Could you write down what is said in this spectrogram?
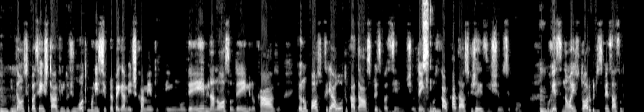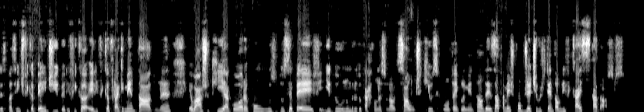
Uhum. Então, se o paciente está vindo de um outro município para pegar medicamento em uma UDM, na nossa UDM, no caso, eu não posso criar outro cadastro para esse paciente. Eu tenho Sim. que buscar o cadastro que já existe no Ciclone. Uhum. Porque senão o histórico de dispensação desse paciente fica perdido, ele fica, ele fica fragmentado, né? Eu acho que agora, com o uso do CPF e do número do Cartão Nacional de Saúde que o Ciclone está implementando, é exatamente com o objetivo de tentar unificar esses cadastros.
